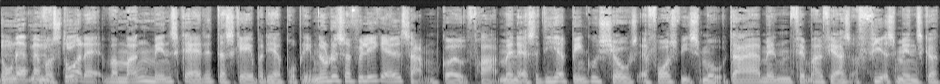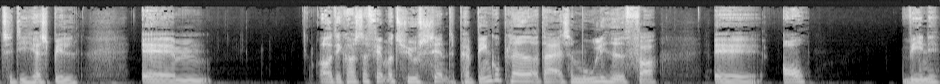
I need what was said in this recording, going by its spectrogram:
Nogle af dem er hvor måske... stort er, hvor mange mennesker er det, der skaber det her problem. Nu er det selvfølgelig ikke alle sammen, går ud fra, men altså de her bingo-shows er forholdsvis små. Der er mellem 75 og 80 mennesker til de her spil. Øhm, og det koster 25 cent per bingoplade, og der er altså mulighed for øh, at vinde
